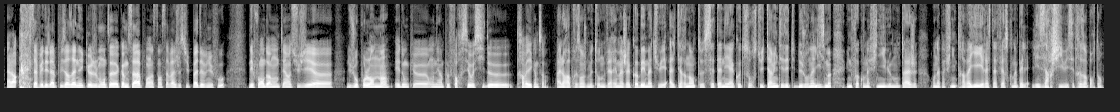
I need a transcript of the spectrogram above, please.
Alors, ça fait déjà plusieurs années que je monte euh, comme ça. Pour l'instant, ça va, je suis pas devenu fou. Des fois, on doit monter un sujet euh, du jour pour le lendemain. Et donc, euh, on est un peu forcé aussi de travailler comme ça. Alors à présent, je me tourne vers Emma Jacob. Emma, tu es alternante cette année à Code Source. Tu termines tes études de journalisme. Une fois qu'on a fini le montage, on n'a pas fini de travailler. Il reste à faire ce qu'on appelle les archives. Et c'est très important.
